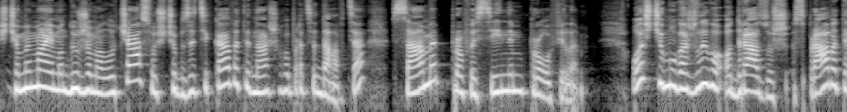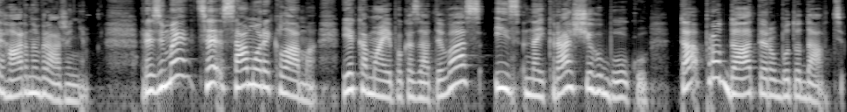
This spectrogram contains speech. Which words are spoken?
що ми маємо дуже мало часу, щоб зацікавити нашого працедавця саме професійним профілем. Ось чому важливо одразу ж справити гарне враження. Резюме це самореклама, яка має показати вас із найкращого боку та продати роботодавцю.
